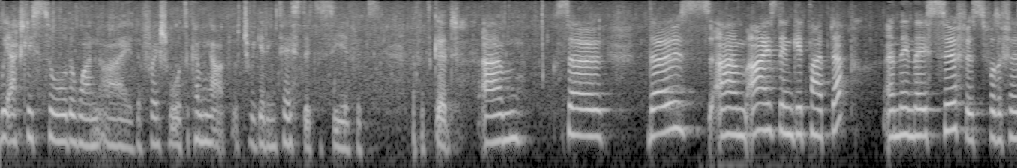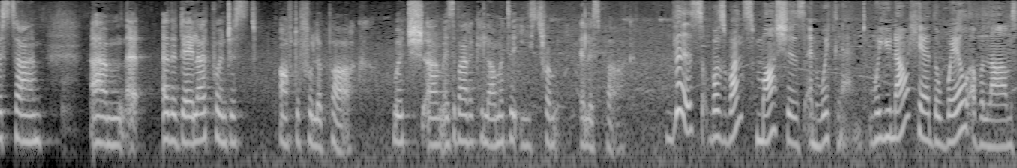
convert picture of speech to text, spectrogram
we actually saw the one eye, the fresh water coming out, which we're getting tested to see if it's if it's good. Um, so Those um, eyes then get piped up and then they surface for the first time um, at, at, a daylight point just after Fuller Park, which um, is about a kilometer east from Ellis Park. This was once marshes and wetland, where you now hear the wail of alarms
